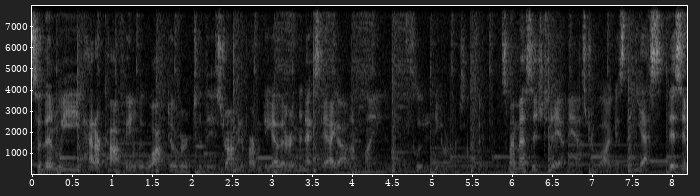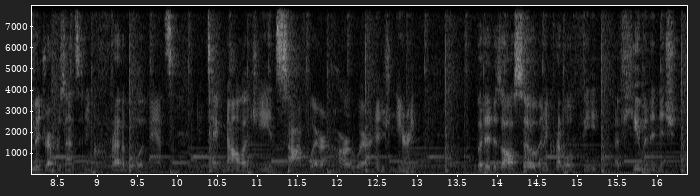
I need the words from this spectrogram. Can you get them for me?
So then we had our coffee and we walked over to the astronomy department together, and the next day I got on a plane and flew to New York or something. So my message today on the Astroblog is that yes, this image represents an incredible advance in technology and software and hardware and engineering, but it is also an incredible feat of human initiative.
